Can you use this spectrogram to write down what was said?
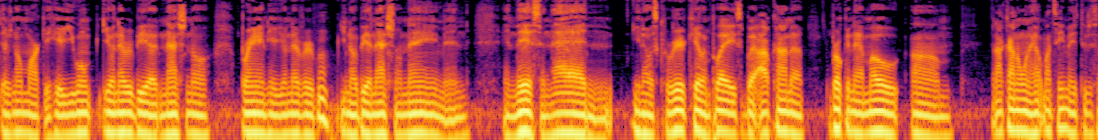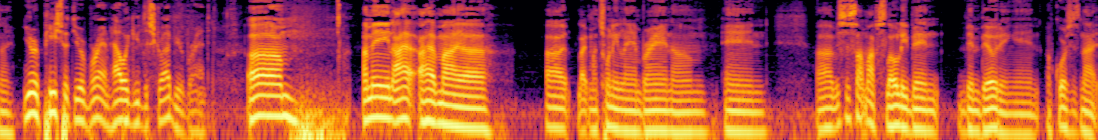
there's no market here. You won't, you'll never be a national brand here. You'll never, you know, be a national name and, and this and that. And, you know, it's career killing place, but I've kind of broken that mold. Um, and I kind of want to help my teammates do the same. You're at peace with your brand. How would you describe your brand? Um, I mean, I I have my uh uh like my twenty land brand um and uh it's just something I've slowly been been building and of course it's not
